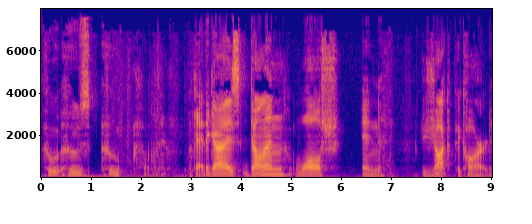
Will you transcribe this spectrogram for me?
who who's who. Okay, the guys Don Walsh and Jacques Piccard,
